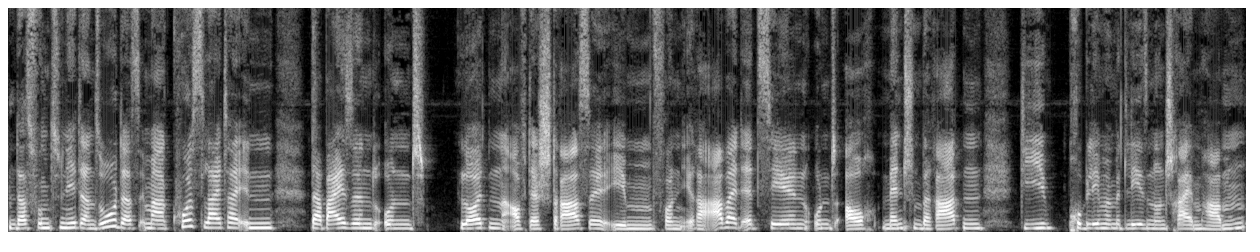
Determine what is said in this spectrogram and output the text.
Und das funktioniert dann so, dass immer KursleiterInnen dabei sind und Leuten auf der Straße eben von ihrer Arbeit erzählen und auch Menschen beraten, die Probleme mit Lesen und Schreiben haben.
